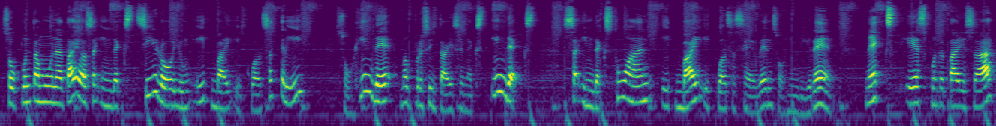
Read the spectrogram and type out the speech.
So, punta muna tayo sa index 0, yung 8 by equal sa 3. So, hindi, mag-proceed tayo sa next index. Sa index 1, 8 by equal sa 7, so hindi rin. Next is, punta tayo sa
